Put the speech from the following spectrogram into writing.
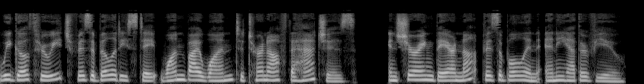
we go through each visibility state one by one to turn off the hatches, ensuring they are not visible in any other view.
